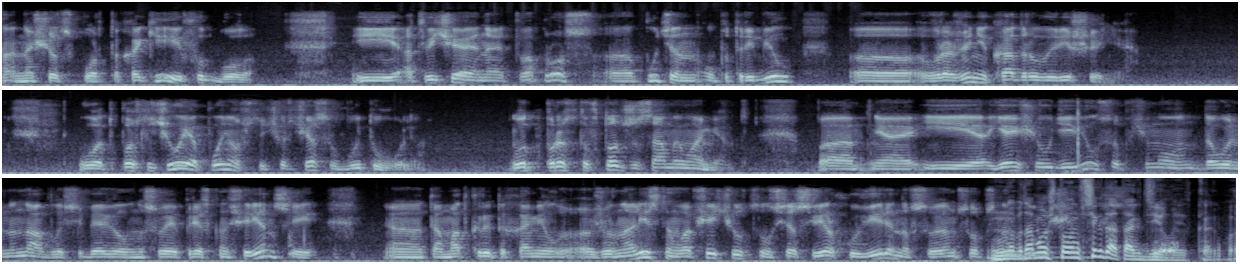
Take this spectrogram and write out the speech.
насчет спорта, хоккея и футбола. И отвечая на этот вопрос, Путин употребил выражение «кадровые решения». Вот, после чего я понял, что Черчесов будет уволен. Вот просто в тот же самый момент. Э, И я еще удивился, почему он довольно нагло себя вел на своей пресс-конференции, э, там открыто хамил журналистам, вообще чувствовал себя сверхуверенно в своем собственном Ну, потому что будущем. он всегда так делает, как бы.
